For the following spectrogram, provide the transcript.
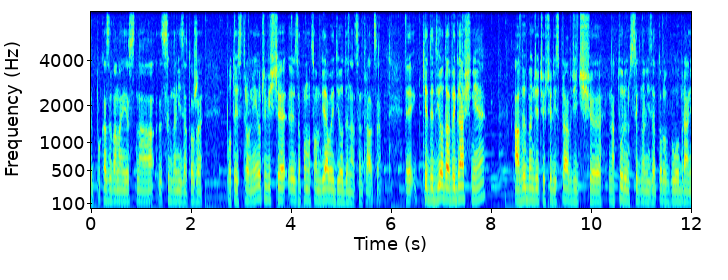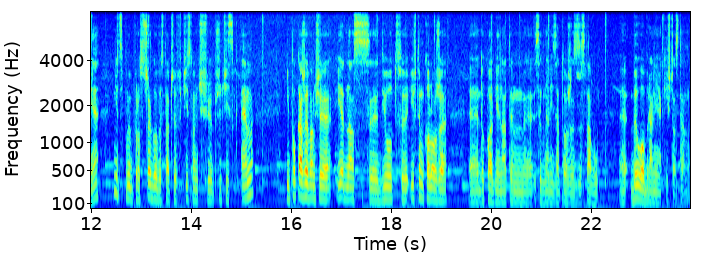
e, pokazywana jest na sygnalizatorze po tej stronie i oczywiście za pomocą białej diody na centralce. Kiedy dioda wygaśnie, a Wy będziecie chcieli sprawdzić, na którym z sygnalizatorów było branie, nic prostszego, wystarczy wcisnąć przycisk M i pokaże Wam się jedna z diod i w tym kolorze, dokładnie na tym sygnalizatorze z zestawu było branie jakiś czas temu.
